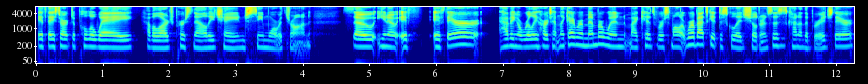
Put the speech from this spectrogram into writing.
if they start to pull away have a large personality change seem more withdrawn so you know if if they're having a really hard time like i remember when my kids were smaller we're about to get to school age children so this is kind of the bridge there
